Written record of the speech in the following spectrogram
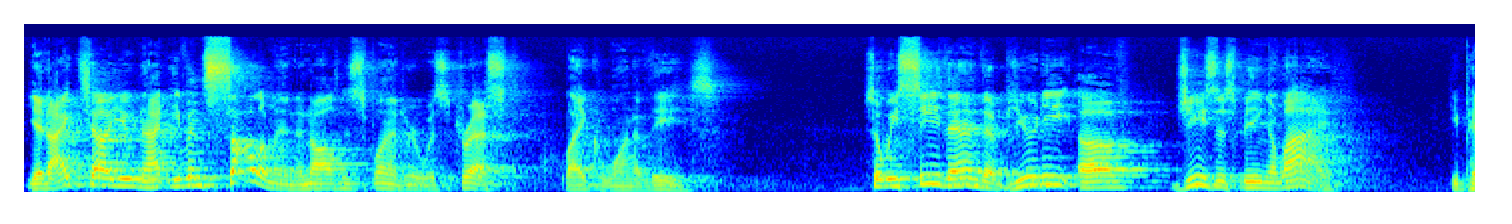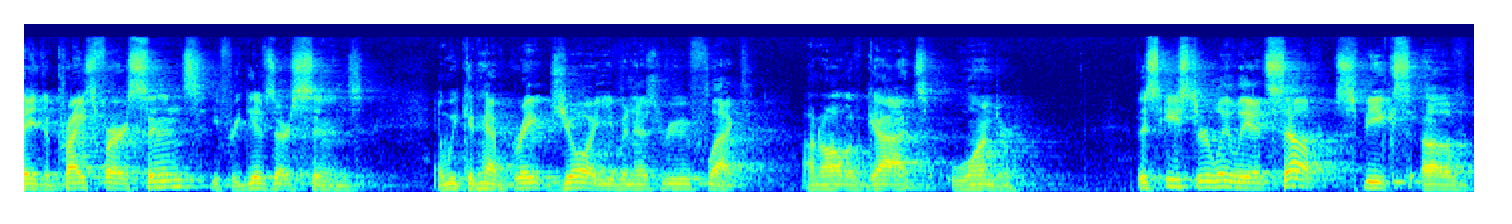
Yet I tell you, not even Solomon in all his splendor was dressed like one of these. So we see then the beauty of Jesus being alive. He paid the price for our sins, He forgives our sins, and we can have great joy even as we reflect on all of God's wonder. This Easter lily itself speaks of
